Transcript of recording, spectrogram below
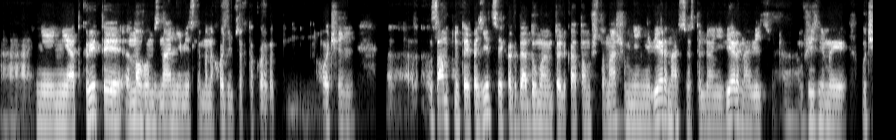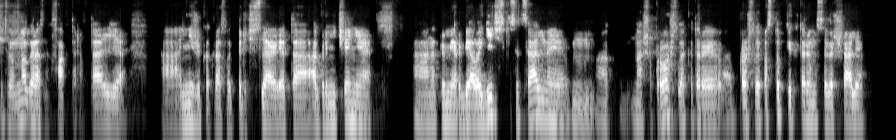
а, не, не открыты новым знаниям, если мы находимся в такой вот очень замкнутой позиции, когда думаем только о том, что наше мнение верно, а все остальное неверно, ведь э, в жизни мы учитываем много разных факторов, да, и а, ниже как раз вот перечисляю, это ограничения, а, например, биологические, социальные, а, наше прошлое, которые, прошлые поступки, которые мы совершали –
